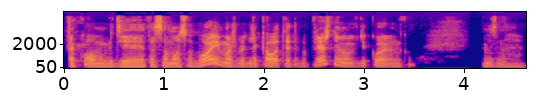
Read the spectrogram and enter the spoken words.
таком, где это само собой. Может быть, для кого-то это по-прежнему в диковинку. Не знаю.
